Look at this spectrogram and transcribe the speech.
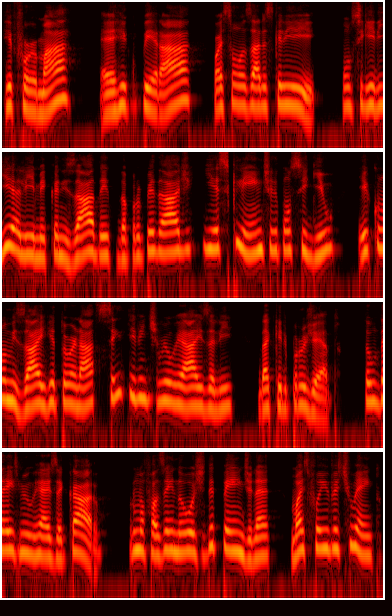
reformar, é, recuperar, quais são as áreas que ele conseguiria ali mecanizar dentro da propriedade e esse cliente ele conseguiu economizar e retornar 120 mil reais ali daquele projeto. Então 10 mil reais é caro? Para uma fazenda hoje depende, né? Mas foi um investimento.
